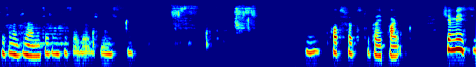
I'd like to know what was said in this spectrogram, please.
Tuż nad drzwiami też muszę sobie zrobić miejsce. Podszedł tutaj pająk. Miejsce,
